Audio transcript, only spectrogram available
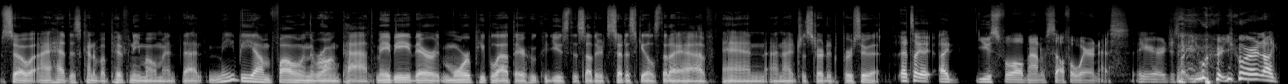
So I had this kind of epiphany moment that maybe I'm following the wrong path. Maybe there are more people people out there who could use this other set of skills that I have, and and I just started to pursue it. That's like a, a useful amount of self awareness. You're just like you were you weren't like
